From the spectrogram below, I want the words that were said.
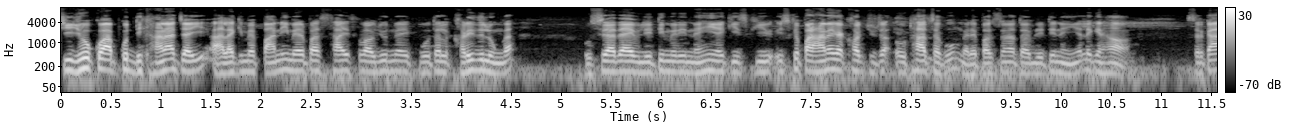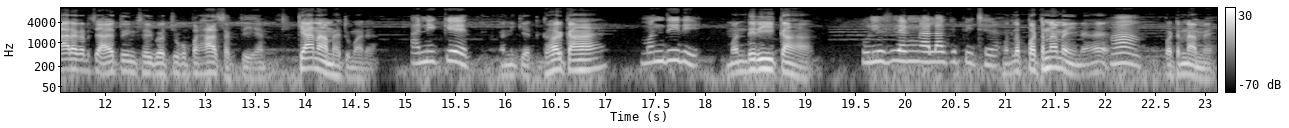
चीज़ों को आपको दिखाना चाहिए। हालाँकि मैं पानी मेरे पास था इसके बावजूद मैं एक बोतल खरीद लूँगा। उससे ज़्यादा एबिलिटी मेरी नहीं है कि इसकी इसके पढ़ाने का खर्च उठा- सकूँ। मेरे पास उतना तो एबिलिटी नहीं है लेकिन हाँ सरकार अगर चाहे तो इन सभी बच्चों को पढ़ा सकती है। क्या नाम है तुम्हारा? अनिकेत। अनिकेत घर कहाँ है? मंदिरी। मंदिरी कहाँ? पुलिस लाइन नाला के पीछे। मतलब पटना में ही ना है? हाँ। पटना में।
